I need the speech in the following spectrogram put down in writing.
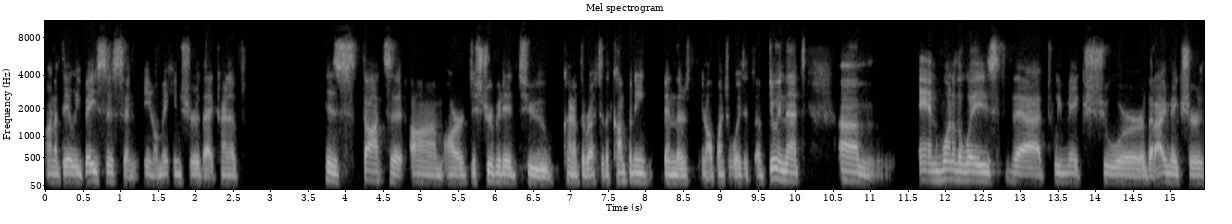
on a daily basis, and you know, making sure that kind of his thoughts um, are distributed to kind of the rest of the company. And there's you know a bunch of ways of doing that. Um, and one of the ways that we make sure that I make sure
